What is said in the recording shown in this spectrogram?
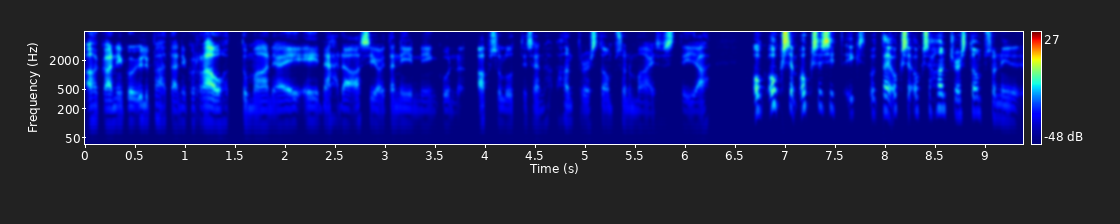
alkaa niin kuin ylipäätään niin kuin rauhoittumaan ja ei, ei nähdä asioita niin, niin kuin absoluuttisen Hunter. Thompson-maisesti ja on, onko se, onko se, sit, tai onko se, onko se Hunter. Thompsonin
